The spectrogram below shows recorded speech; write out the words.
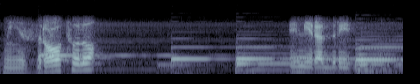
mi srotolo e mi raddrizzo.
